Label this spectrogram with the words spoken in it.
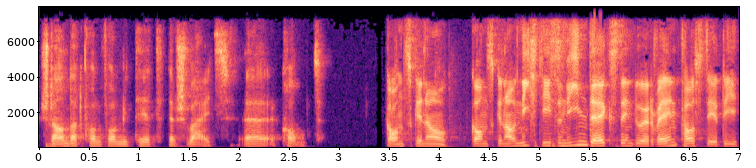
Standardkonformität der Schweiz äh, kommt. Ganz genau ganz genau nicht diesen Index, den du erwähnt hast, der die,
